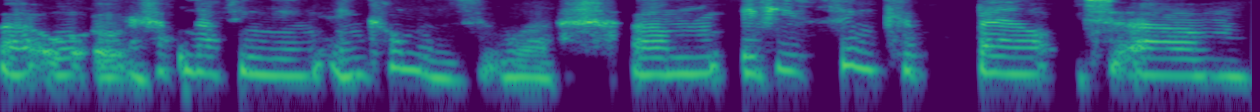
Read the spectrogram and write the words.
uh, or, or, have nothing in, in common, as it were. Um, if you think about um,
